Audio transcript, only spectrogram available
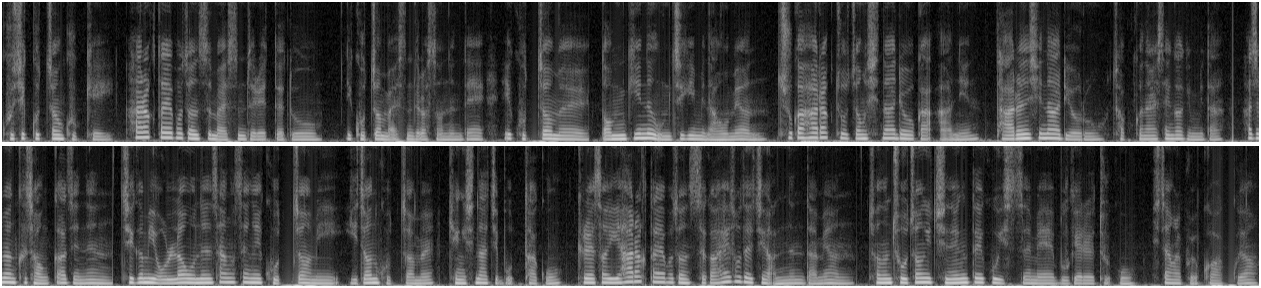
99.9K 하락 다이버전스 말씀드릴 때도 이 고점 말씀드렸었는데 이 고점을 넘기는 움직임이 나오면 추가 하락 조정 시나리오가 아닌 다른 시나리오로 접근할 생각입니다. 하지만 그 전까지는 지금 이 올라오는 상승의 고점이 이전 고점을 갱신하지 못하고 그래서 이 하락 다이버전스가 해소되지 않는다면 저는 조정이 진행되고 있음에 무게를 두고 시장을 볼 것 같고요.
